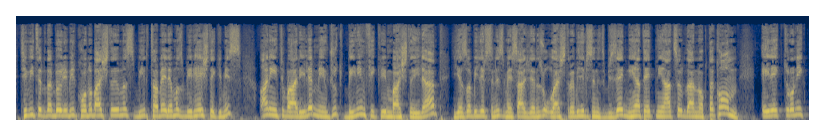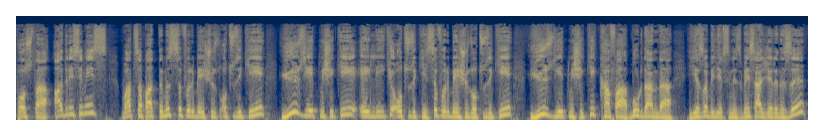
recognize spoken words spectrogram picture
Twitter'da böyle bir konu başlığımız, bir tabelamız, bir hashtagimiz an itibariyle mevcut. Benim fikrim başlığıyla yazabilirsiniz. Mesajlarınızı ulaştırabilirsiniz bize. nihatetnihatsırdar.com elektronik posta adresimiz. WhatsApp hattımız 0532 172 52 32 0532 172 kafa. Buradan da yazabilirsiniz mesajlarınızı.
